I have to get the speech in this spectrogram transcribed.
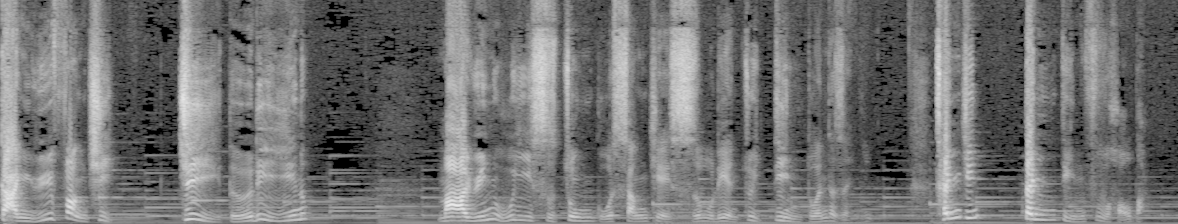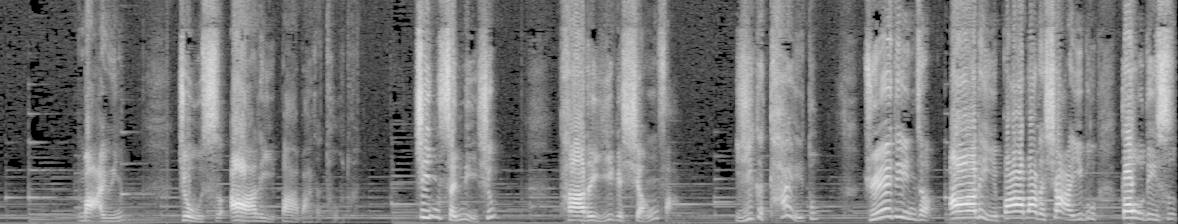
敢于放弃既得利益呢？马云无疑是中国商界食物链最顶端的人物，曾经登顶富豪榜。马云就是阿里巴巴的图腾，精神领袖。他的一个想法，一个态度，决定着阿里巴巴的下一步到底是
